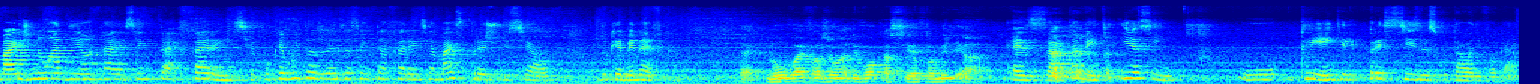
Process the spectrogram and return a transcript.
Mas não adianta essa interferência, porque muitas vezes essa interferência é mais prejudicial do que benéfica. É, não vai fazer uma advocacia familiar. Exatamente. E assim, o cliente ele precisa escutar o advogado.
